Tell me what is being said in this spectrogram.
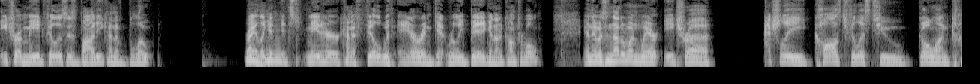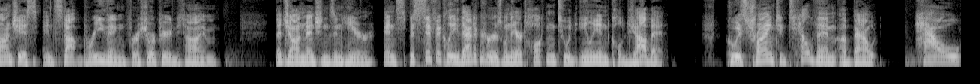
Atra made Phyllis's body kind of bloat, right? Like Mhm. it, it's made her kind of fill with air and get really big and uncomfortable. And there was another one where Atra actually caused Phyllis to go unconscious and stop breathing for a short period of time that John mentions in here. And specifically, that occurs when they are talking to an alien called Jabet, who is trying to tell them about how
